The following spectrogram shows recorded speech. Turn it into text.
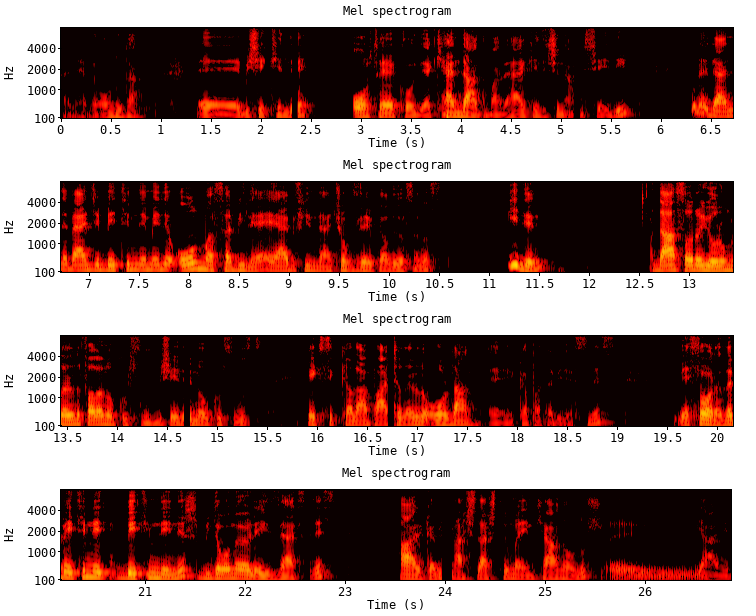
Hani, hani onu da e, bir şekilde ortaya koydu. Ya kendi adıma hani herkes için aynı şey değil. Bu nedenle bence betimlemeli olmasa bile eğer bir filmden çok zevk alıyorsanız gidin. Daha sonra yorumlarını falan okursunuz. Bir şeylerini okursunuz. Eksik kalan parçaları da oradan e, kapatabilirsiniz. Ve sonra da betimle, betimlenir. Bir de onu öyle izlersiniz. Harika bir karşılaştırma imkanı olur. E, yani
